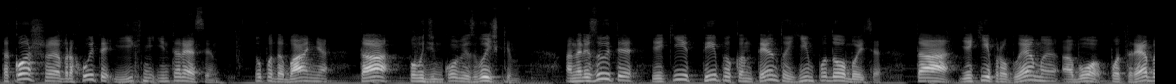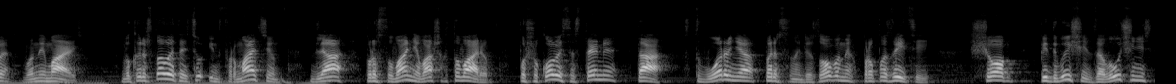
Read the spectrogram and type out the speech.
Також е, врахуйте їхні інтереси, уподобання та поведінкові звички. Аналізуйте, які типи контенту їм подобаються та які проблеми або потреби вони мають. Використовуйте цю інформацію для просування ваших товарів в пошуковій системі та створення персоналізованих пропозицій, що підвищить залученість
